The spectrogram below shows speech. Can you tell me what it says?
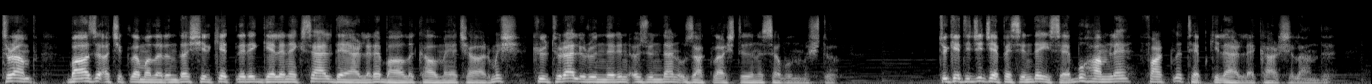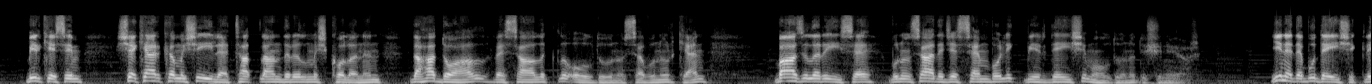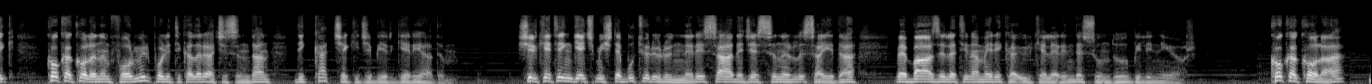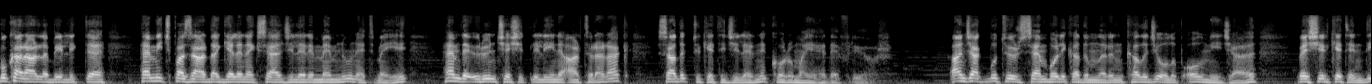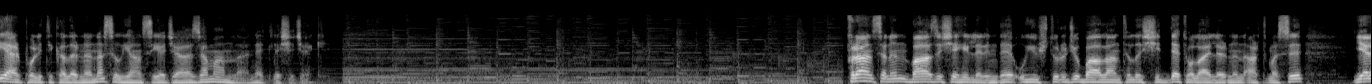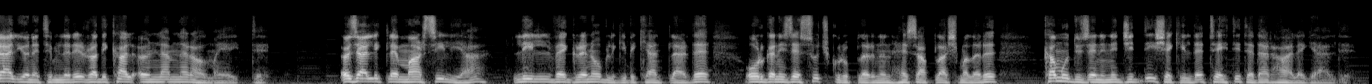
Trump, bazı açıklamalarında şirketleri geleneksel değerlere bağlı kalmaya çağırmış, kültürel ürünlerin özünden uzaklaştığını savunmuştu. Tüketici cephesinde ise bu hamle farklı tepkilerle karşılandı. Bir kesim, şeker kamışı ile tatlandırılmış kolanın daha doğal ve sağlıklı olduğunu savunurken, bazıları ise bunun sadece sembolik bir değişim olduğunu düşünüyor. Yine de bu değişiklik, Coca-Cola'nın formül politikaları açısından dikkat çekici bir geri adım. Şirketin geçmişte bu tür ürünleri sadece sınırlı sayıda ve bazı Latin Amerika ülkelerinde sunduğu biliniyor. Coca-Cola, bu kararla birlikte hem iç pazarda gelenekselcileri memnun etmeyi hem de ürün çeşitliliğini artırarak sadık tüketicilerini korumayı hedefliyor. Ancak bu tür sembolik adımların kalıcı olup olmayacağı ve şirketin diğer politikalarına nasıl yansıyacağı zamanla netleşecek. Fransa'nın bazı şehirlerinde uyuşturucu bağlantılı şiddet olaylarının artması, yerel yönetimleri radikal önlemler almaya itti. Özellikle Marsilya, Lille ve Grenoble gibi kentlerde organize suç gruplarının hesaplaşmaları kamu düzenini ciddi şekilde tehdit eder hale geldi.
